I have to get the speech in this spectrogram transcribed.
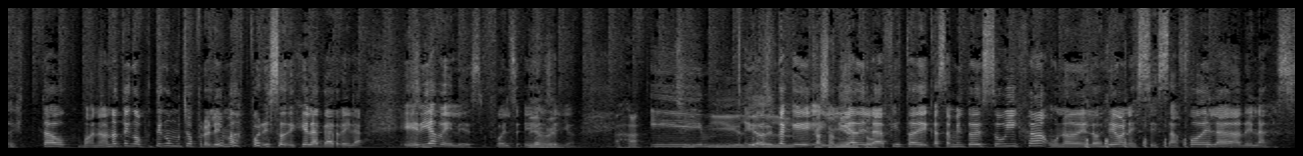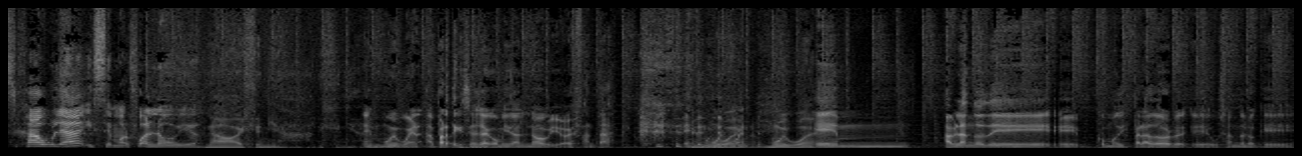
está- bueno no tengo tengo muchos problemas por eso dejé la carrera Eh, Díaz Vélez fue el, era Díaz el Vélez. señor Ajá. y, Sí, y el y día resulta del que el día de la fiesta de casamiento de su hija uno de los leones se zafó de la de la jaula y se morfó al novio No, es genial, es genial. Es muy buena. Aparte que se haya comido al novio, es fantástico. Es, Es muy, bueno, muy bueno. Em, hablando de eh, como disparador, eh, usando lo que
